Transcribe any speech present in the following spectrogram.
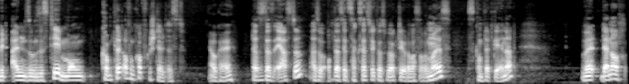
mit einem so einem System morgen komplett auf den Kopf gestellt ist. Okay. Das ist das Erste. Also ob das jetzt SuccessFactors, Workday oder was auch immer ist, ist komplett geändert. Wenn dann noch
